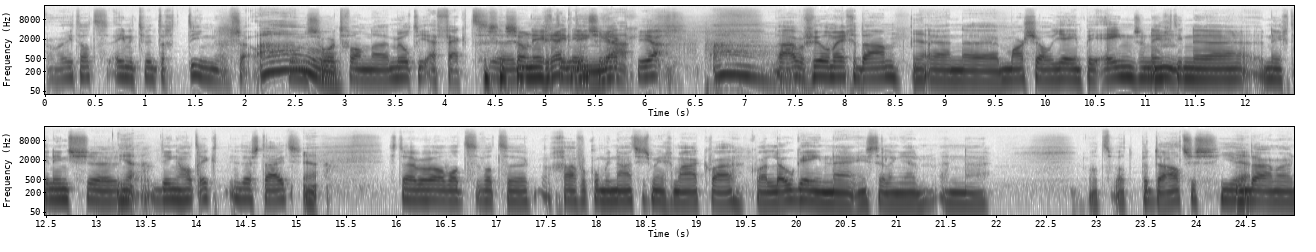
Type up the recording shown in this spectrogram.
hoe heet dat, 2110 of zo. Oh. Een soort van multi-effect. Zo- zo'n 19 rack-ding, inch ja. Ah. Daar hebben we veel mee gedaan. Ja. En Marshall JMP1, zo'n 19, eh 19 inch eh, Hmm. Ja. ding had ik destijds. Ja. Daar hebben we wel wat, wat eh, gave combinaties mee gemaakt qua, qua low gain eh, instellingen. En eh, wat, wat pedaaltjes hier Ja. en daar. Maar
